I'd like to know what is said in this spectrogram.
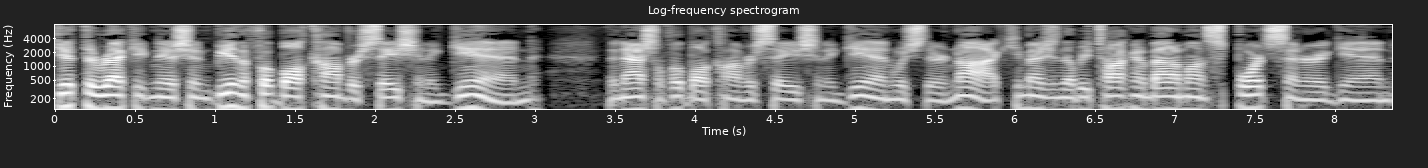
get the recognition, be in the football conversation again, the national football conversation again, which they're not. Can you imagine they'll be talking about them on Sports Center again?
